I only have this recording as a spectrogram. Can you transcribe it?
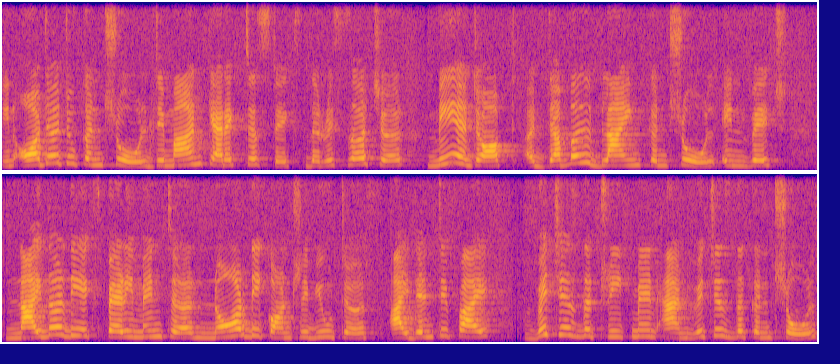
In order to control demand characteristics, the researcher may adopt a double-blind control in which neither the experimenter nor the contributors identify which is the treatment and which is the control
